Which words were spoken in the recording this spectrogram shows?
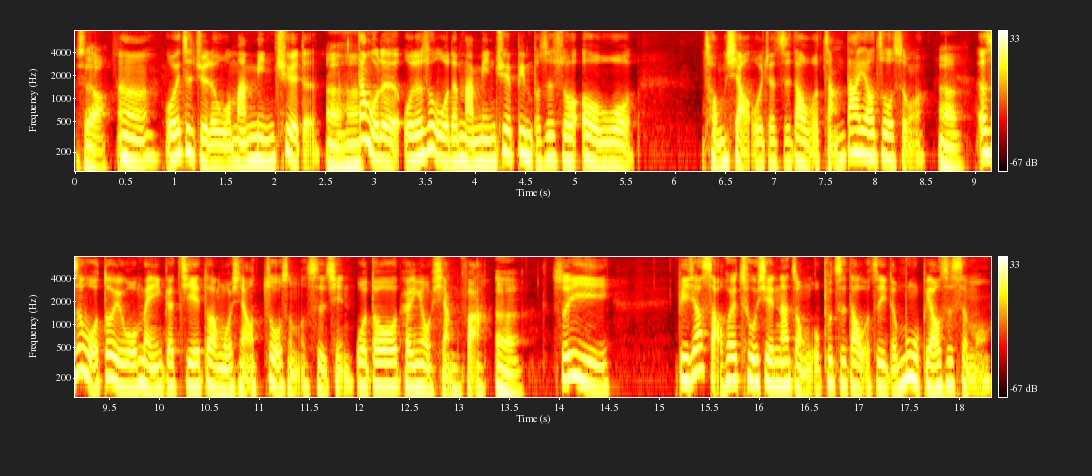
是啊，嗯、我一直觉得我蛮明确的，嗯哼，但我的我的说我的蛮明确，并不是说哦我从小我就知道我长大要做什么，嗯。而是我对于我每一个阶段我想要做什么事情，我都很有想法，嗯。所以比较少会出现那种我不知道我自己的目标是什么，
